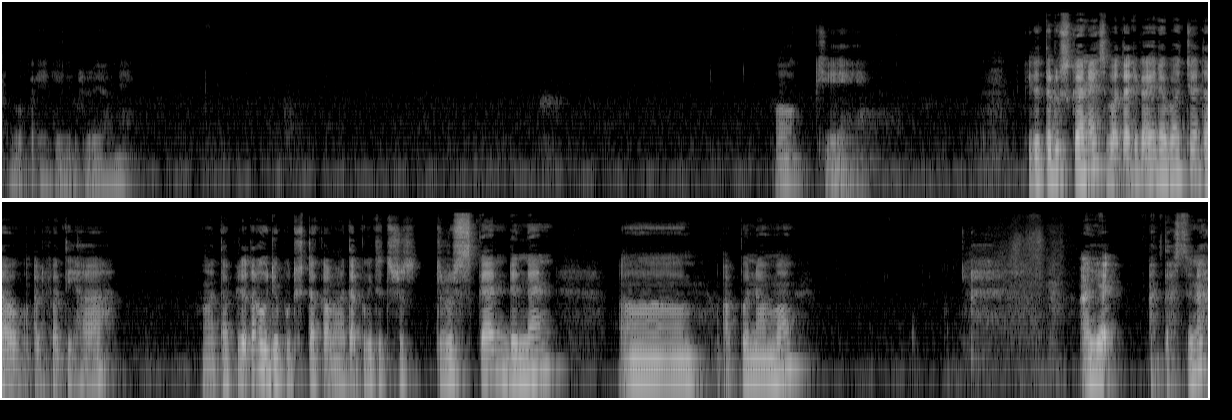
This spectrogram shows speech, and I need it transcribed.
Cuba kat dia dulu yang ni. Okey. Kita teruskan eh sebab tadi Kak dah baca tau Al-Fatihah. Ha, tapi tak tahu dia putus takat mana. Tak apa kita terus, teruskan dengan um, apa nama ayat atas tu nah.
